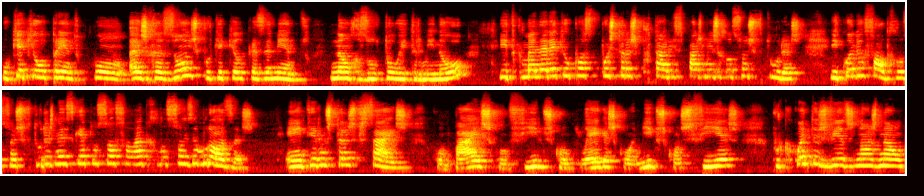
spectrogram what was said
o que é que eu aprendo com as razões porque aquele casamento não resultou e terminou e de que maneira é que eu posso depois transportar isso para as minhas relações futuras. E quando eu falo de relações futuras, nem sequer estou só a falar de relações amorosas. É em termos transversais, com pais, com filhos, com colegas, com amigos, com chefias, porque quantas vezes nós não,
